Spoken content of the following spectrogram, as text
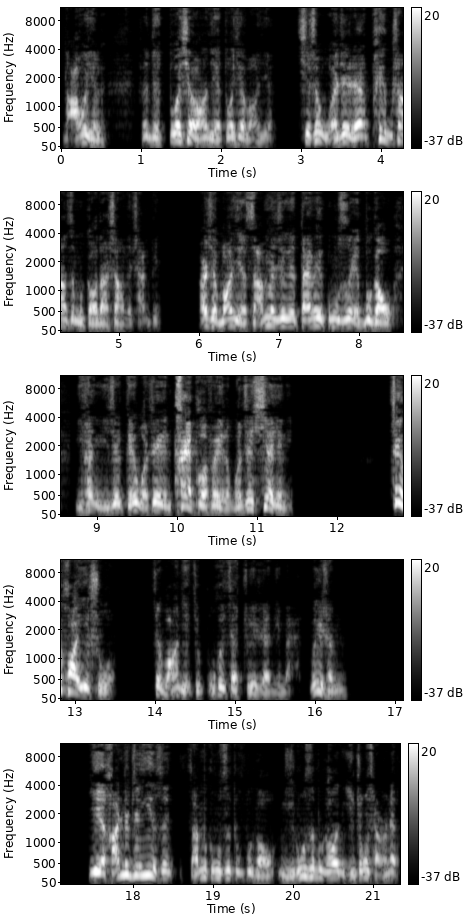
拿回去了，说得多谢王姐，多谢王姐。其实我这人配不上这么高大上的产品，而且王姐，咱们这个单位工资也不高，你看你这给我这个太破费了，我这谢谢你。这话一说，这王姐就不会再追着你买，为什么呢？隐含着这意思，咱们工资都不高，你工资不高，你中层的，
